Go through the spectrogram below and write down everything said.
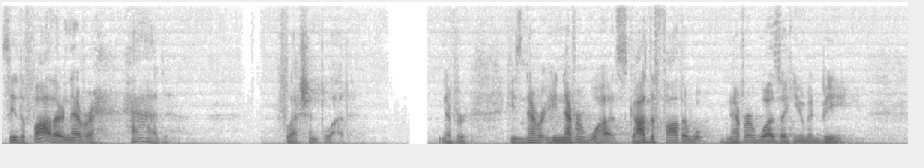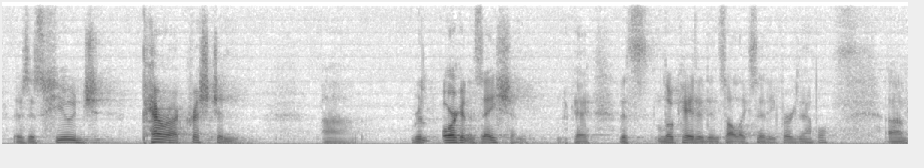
See, the Father never had flesh and blood. Never, he's never, he never was. God the Father never was a human being. There's this huge para Christian uh, organization, okay, that's located in Salt Lake City, for example. Um,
